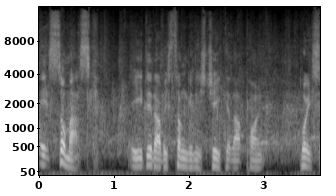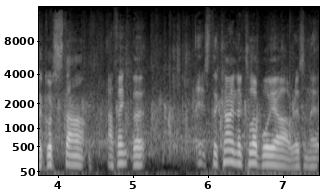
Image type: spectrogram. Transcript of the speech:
It's some ask. He did have his tongue in his cheek at that point, but it's a good start. I think that it's the kind of club we are, isn't it?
